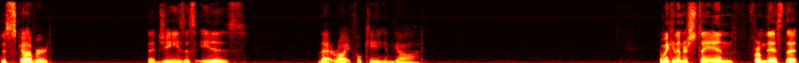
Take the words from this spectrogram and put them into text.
discovered that Jesus is that rightful king and God. And we can understand from this that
